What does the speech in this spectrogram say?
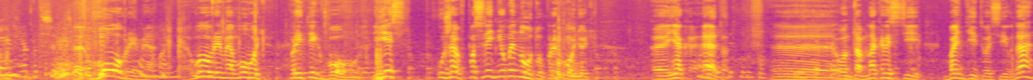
Е, вовремя, вовремя можуть прийти к Богу. Є уже в останню минуту приходять, е, як этот, е, он там на кресті бандит висів, да?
